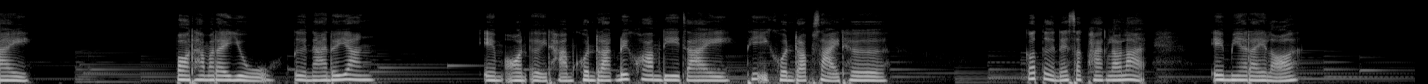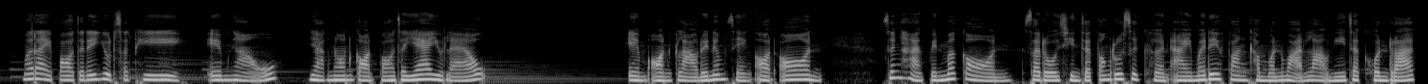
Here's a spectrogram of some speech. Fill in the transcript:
าย ปอทำอะไรอยู่ ตื่นนานหรือยัง เอมออนเอ่ยถามคนรักด้วยความดีใจที่อีกคนรับสายเธอ ก็ตื่นได้สักพักแล้วล่ะ เอมมีอะไรเหรอ เมื่อไหร่ปอจะได้หยุดสักที เอมเหงา อยากนอนกอดปอจะแย่อยู่แล้ว เอมออนกล่าวด้วยน้ำเสียงออดอ้อน ซึ่งหากเป็นเมื่อก่อนสโรชินจะต้องรู้สึกเขินอายเมื่อได้ฟังคำหวานๆเหล่านี้จากคนรัก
